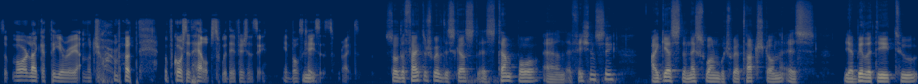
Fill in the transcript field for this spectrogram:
So more like a theory. I'm not sure, but of course it helps with the efficiency in both Mm. cases, right? So the factors we've discussed is tempo and efficiency. I guess the next one, which we have touched on, is the ability to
